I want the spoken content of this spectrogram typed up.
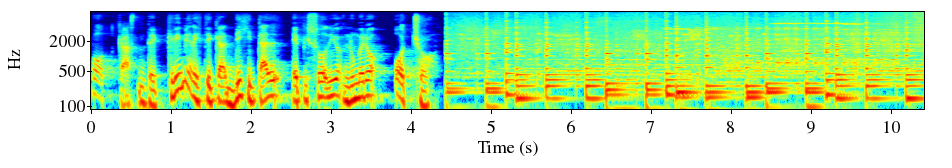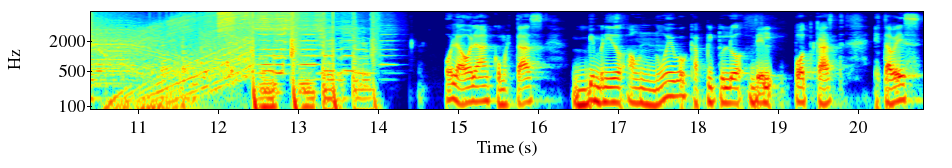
podcast de Criminalística Digital, episodio número 8. Hola, hola, ¿cómo estás? Bienvenido a un nuevo capítulo del podcast. Esta vez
